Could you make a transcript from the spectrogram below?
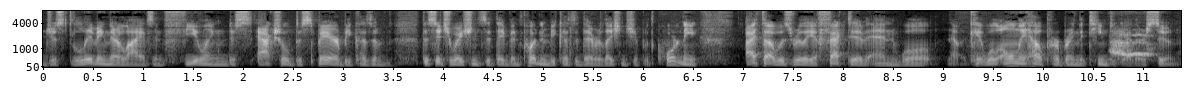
just living their lives and feeling dis- actual despair because of the situations that they've been put in because of their relationship with Courtney, I thought was really effective and will okay, will only help her bring the team together soon.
